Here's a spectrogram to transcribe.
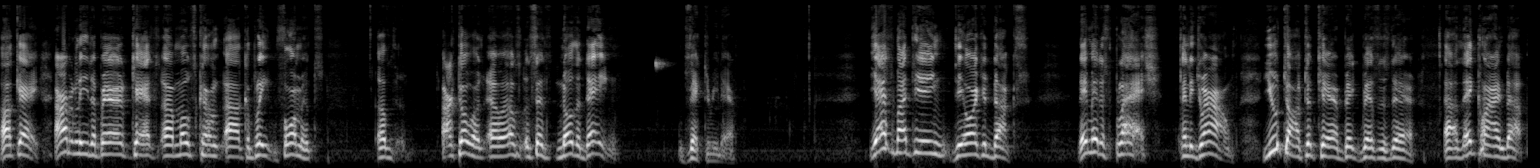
Okay, arguably the Bearcats' uh, most com- uh, complete performance of October uh, since Notre Dame victory there. Yes, my team, the Oregon Ducks, they made a splash and they drowned. Utah took care of big business there. Uh, they climbed up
